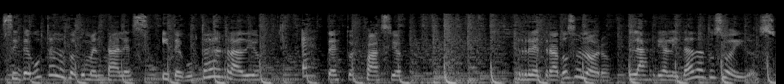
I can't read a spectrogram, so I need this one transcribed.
Si te gustan los documentales y te gusta la radio, este es tu espacio. Retrato sonoro, la realidad a tus oídos.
